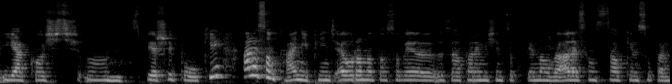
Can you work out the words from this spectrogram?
jakość mm, z pierwszej półki, ale są tanie, 5 euro, no to sobie za parę miesięcy kupię nowe, ale są całkiem super.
